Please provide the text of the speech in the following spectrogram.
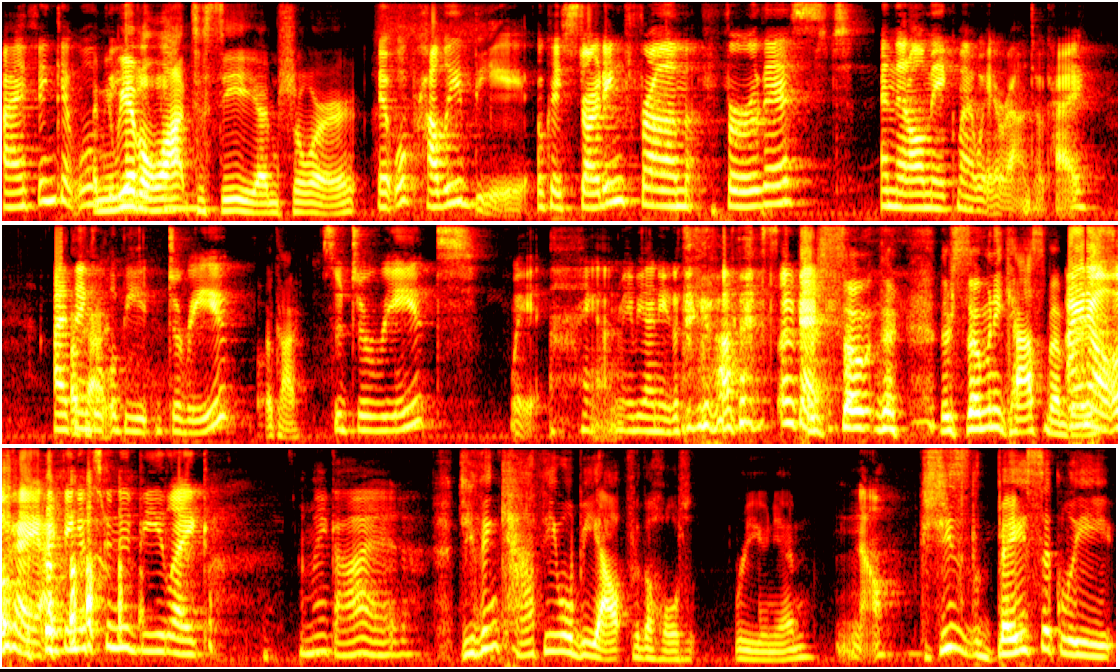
I think it will. I mean, be, we have a lot to see. I'm sure. It will probably be okay, starting from furthest, and then I'll make my way around. Okay, I think Okay. it will be Dorit. Okay. So Dorit. Wait, hang on. Maybe I need to think about this. Okay, There's so there, there's so many cast members. I know. Okay, I think it's gonna be like, oh my god, Do you think Kathy will be out for the whole reunion? no. She's basically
